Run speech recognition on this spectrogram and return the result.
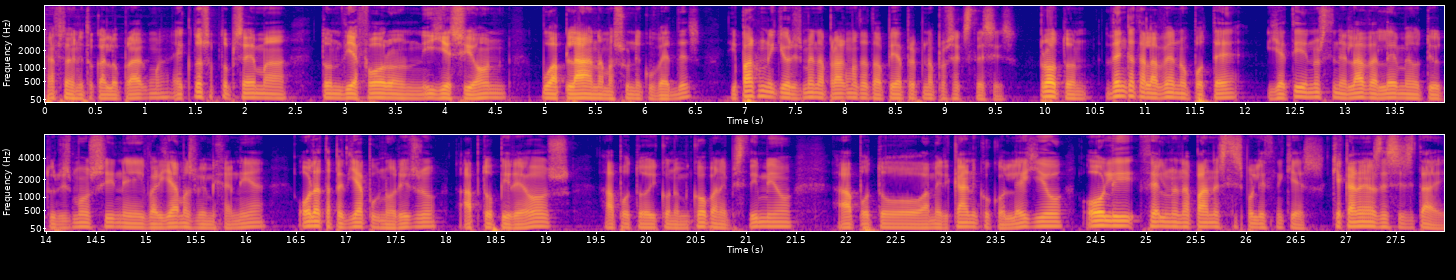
αυτό είναι το καλό πράγμα, εκτός από το ψέμα των διαφόρων ηγεσιών που απλά αναμασούν κουβέντες, υπάρχουν και ορισμένα πράγματα τα οποία πρέπει να προσέξετε εσείς. Πρώτον, δεν καταλαβαίνω ποτέ γιατί ενώ στην Ελλάδα λέμε ότι ο τουρισμός είναι η βαριά μας βιομηχανία, όλα τα παιδιά που γνωρίζω από το Πυραιός, από το Οικονομικό Πανεπιστήμιο, από το Αμερικάνικο Κολέγιο, όλοι θέλουν να πάνε στις πολυεθνικές και κανένας δεν συζητάει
